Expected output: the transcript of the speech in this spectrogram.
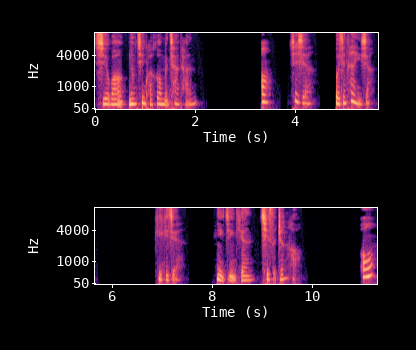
希望能尽快和我们洽谈。哦，谢谢，我先看一下。Kiki 姐，你今天气色真好。哦，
